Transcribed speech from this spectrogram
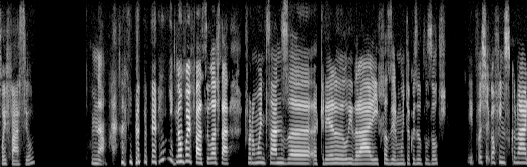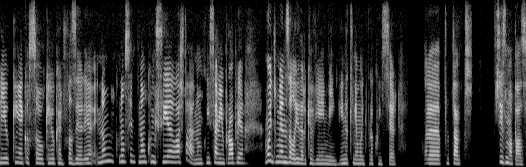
Foi fácil? Não. Não foi fácil, lá está. Foram muitos anos a, a querer liderar e fazer muita coisa pelos outros. E depois chego ao fim do secundário, quem é que eu sou, o que é que eu quero fazer? Eu não, não, senti, não conhecia, lá está, não conhecia a mim própria, muito menos a líder que havia em mim. Ainda tinha muito para conhecer. Uh, portanto, preciso de uma pausa.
